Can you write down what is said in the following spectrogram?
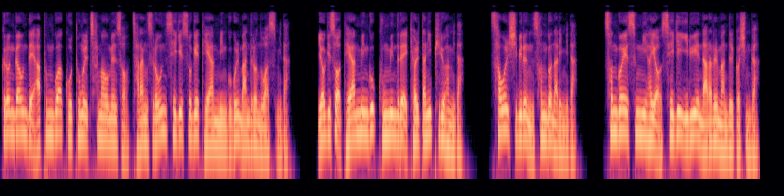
그런 가운데 아픔과 고통을 참아오면서 자랑스러운 세계 속의 대한민국을 만들어 놓았습니다. 여기서 대한민국 국민들의 결단이 필요합니다. 4월 10일은 선거 날입니다. 선거에 승리하여 세계 1위의 나라를 만들 것인가?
